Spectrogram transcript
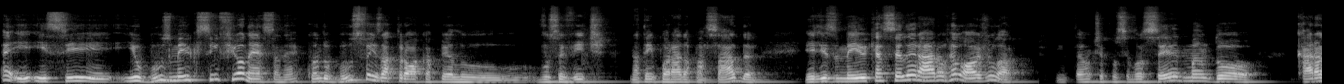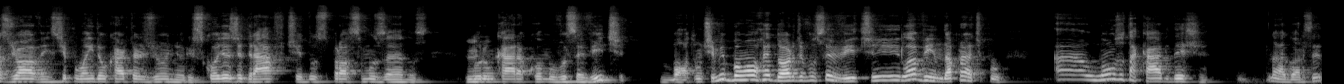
É, e, e, se e o Bus meio que se enfiou nessa, né? Quando o Bus fez a troca pelo Vucevic na temporada passada, eles meio que aceleraram o relógio lá. Então, tipo, se você mandou caras jovens, tipo Wendell Carter Jr., escolhas de draft dos próximos anos, uhum. por um cara como Vucevic, bota um time bom ao redor de Vucevic e Lavino. Dá pra, tipo, ah, o Lonzo tá caro, deixa. Não, agora você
